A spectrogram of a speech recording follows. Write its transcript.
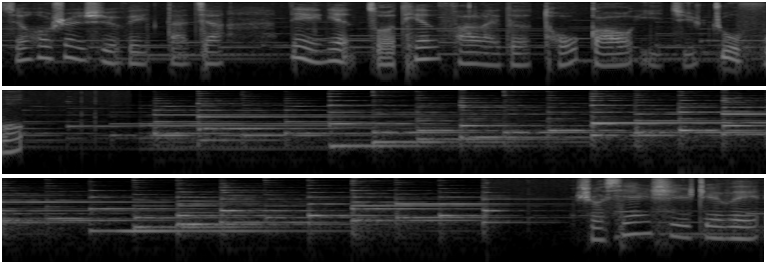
先后顺序为大家念一念昨天发来的投稿以及祝福。首先是这位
